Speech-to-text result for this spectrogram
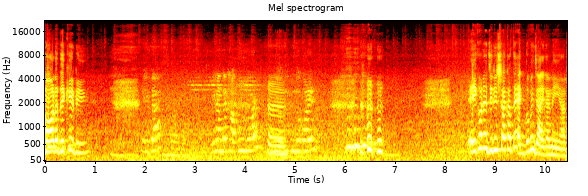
ঘর দেখে নি হ্যাঁ। এই ঘরে জিনিস রাখাতে একদমই জায়গা নেই আর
